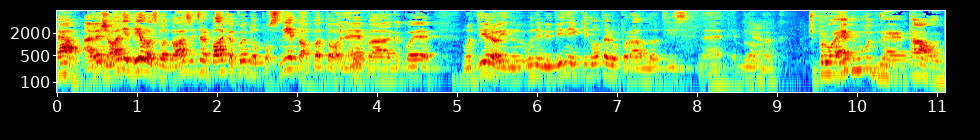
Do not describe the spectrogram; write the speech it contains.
Ja. A veš, on je delal zgodbo, on sicer pa kako je bilo posneto, pa to, ne, pa kako je montiral in une ljudi neki noter uporabljal, tist, ne, je bilo Ja. ja. Čeprav Ed Wood, ne, ta od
